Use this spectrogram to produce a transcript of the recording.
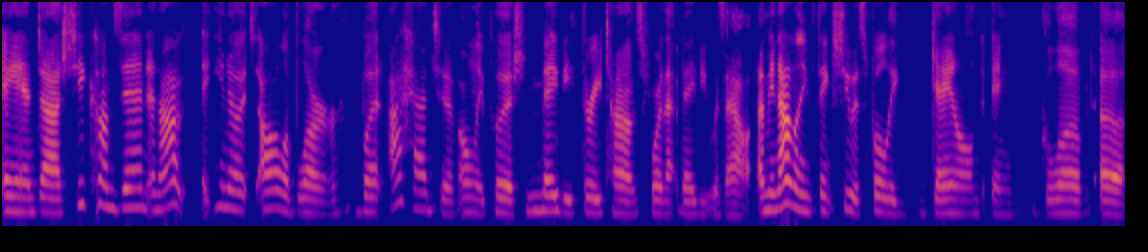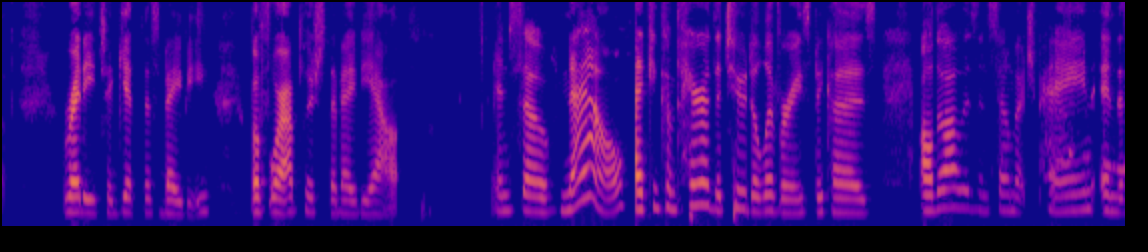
and uh, she comes in and i you know it's all a blur but i had to have only pushed maybe three times before that baby was out i mean i don't even think she was fully gowned and gloved up ready to get this baby before i pushed the baby out and so now i can compare the two deliveries because although i was in so much pain in the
